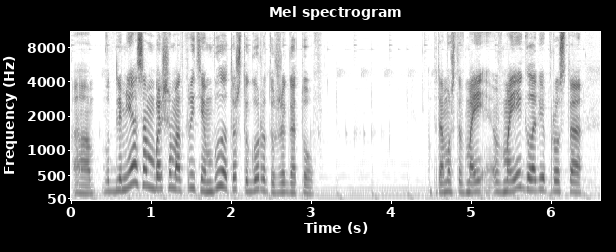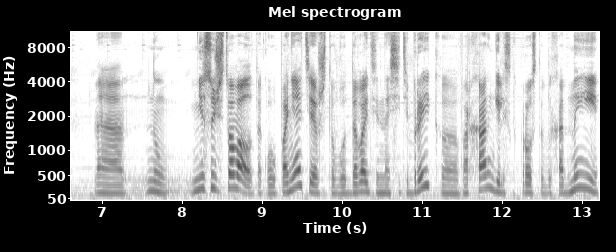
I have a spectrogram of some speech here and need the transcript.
А, вот для меня самым большим открытием было то, что город уже готов. Потому что в моей, в моей голове просто а, ну, не существовало такого понятия, что вот давайте на сити-брейк э, в Архангельск, просто выходные,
